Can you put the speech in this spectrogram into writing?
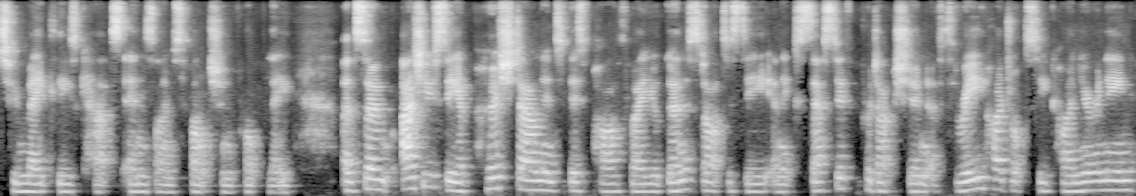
to make these KATs enzymes function properly. And so as you see a push down into this pathway, you're going to start to see an excessive production of 3-hydroxykynurenine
